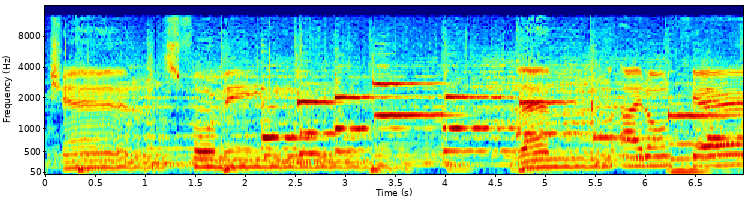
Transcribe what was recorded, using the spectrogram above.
Chance for me, then I don't care.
